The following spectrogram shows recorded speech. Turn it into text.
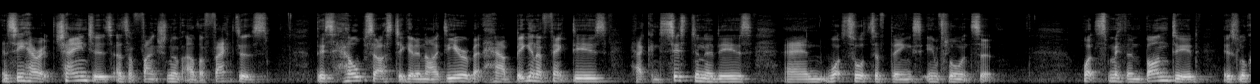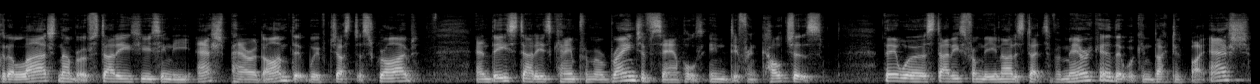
and see how it changes as a function of other factors. This helps us to get an idea about how big an effect is, how consistent it is, and what sorts of things influence it. What Smith and Bond did is look at a large number of studies using the Asch paradigm that we've just described, and these studies came from a range of samples in different cultures. There were studies from the United States of America that were conducted by Asch,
